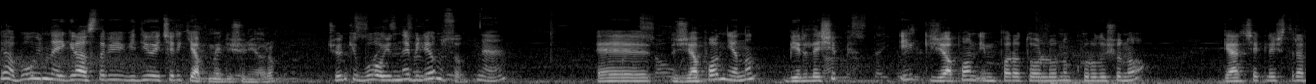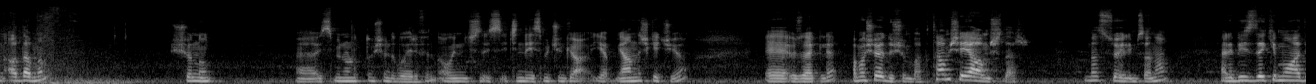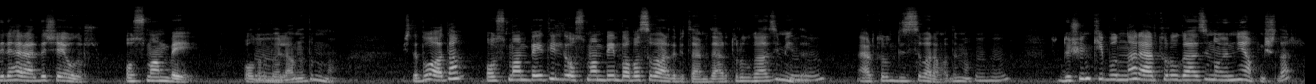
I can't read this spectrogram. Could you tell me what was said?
Ya bu oyunla ilgili aslında bir video içerik yapmayı düşünüyorum. Çünkü bu oyun ne biliyor musun? Ne? Ee, Japonya'nın birleşip ilk Japon İmparatorluğu'nun kuruluşunu gerçekleştiren adamın şunun e, ismini unuttum şimdi bu herifin. Oyunun içinde, ismi çünkü ya- yanlış geçiyor. Ee, özellikle. Ama şöyle düşün bak. Tam şeyi almışlar. Nasıl söyleyeyim sana? Hani bizdeki muadili herhalde şey olur. Osman Bey olur böyle anladın mı? İşte bu adam Osman Bey değil de Osman Bey'in babası vardı bir tane de Ertuğrul Gazi miydi? Ertuğrul dizisi var ama değil mi? Düşün ki bunlar Ertuğrul Gazi'nin oyununu yapmışlar.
